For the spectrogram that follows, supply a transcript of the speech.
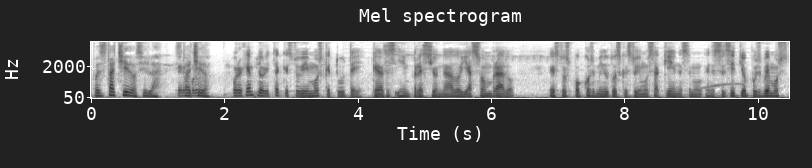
pues está chido, Sila, Pero está por, chido. Por ejemplo, ahorita que estuvimos, que tú te quedas impresionado y asombrado, estos pocos minutos que estuvimos aquí en este, en este sitio, pues vemos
